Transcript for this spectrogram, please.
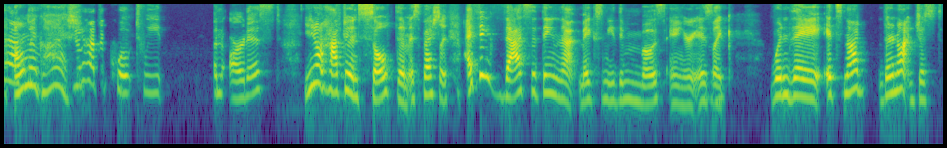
Oh my to- gosh. You don't have to quote tweet an artist. You don't have to insult them, especially. I think that's the thing that makes me the most angry is Mhm. like when they, it's not, they're not just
